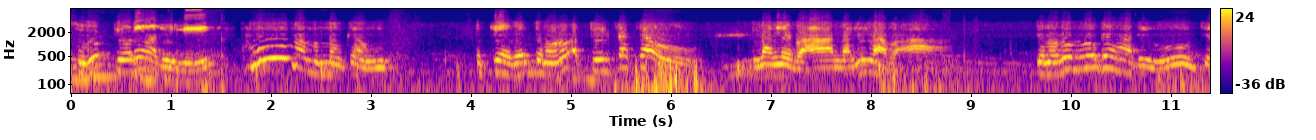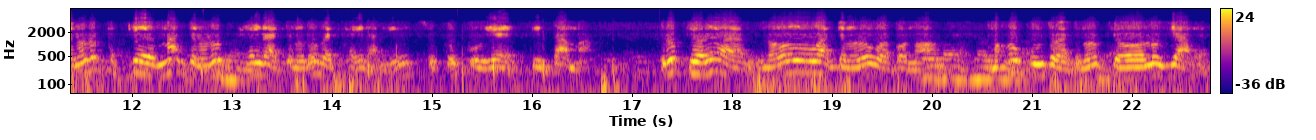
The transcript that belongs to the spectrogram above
သူတို့ပြောတဲ့အားတွေလေဘူးမှမမှန်ကန်ဘူးတကယ်ပဲကျွန်တော်တို့အတွေ့အကြုံကိုလာလေပါလာလေလာပါကျွန်တော်တို့လုပ်တဲ့ဟာတွေကိုကျွန်တော်တို့တကယ်မှကျွန်တော်တို့ထိုင်တာကျွန်တော်တို့ပဲထိုင်တာလေစုကိုကိုရဲ့စိတ်သားမှာသူတို့ပြောတဲ့ဟာတော့ကျွန်တော်တို့ကပေါ့နော်မဟုတ်ဘူးဆိုတာကျွန်တော်ပြောလို့ရတယ်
